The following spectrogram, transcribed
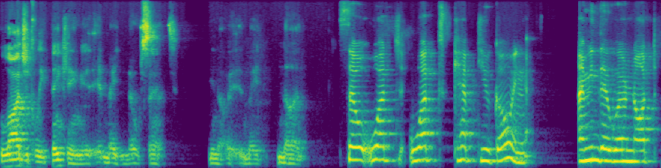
logically thinking, it, it made no sense. You know, it made none. So what what kept you going? I mean, there were not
